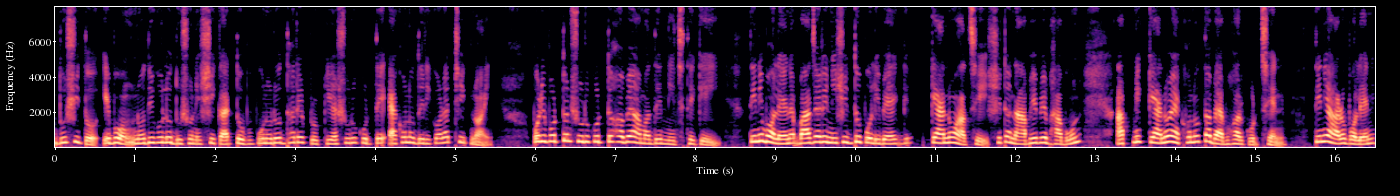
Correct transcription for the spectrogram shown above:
দূষিত এবং নদীগুলো দূষণের শিকার, তবু পুনরুদ্ধারের প্রক্রিয়া শুরু করতে এখনও দেরি করা ঠিক নয়। পরিবর্তন শুরু করতে হবে আমাদের নিজ থেকেই। তিনি বলেন, বাজারে নিষিদ্ধ পলিব্যাগ কেন আছে সেটা না ভেবে ভাবুন, আপনি কেন এখনও তা ব্যবহার করছেন? তিনি আরও বলেন,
